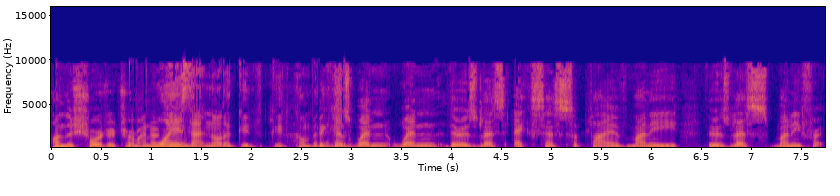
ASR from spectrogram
On the shorter term, I know. Why James, is that not a good good combination? Because when when there is less excess supply of money, there's less money for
